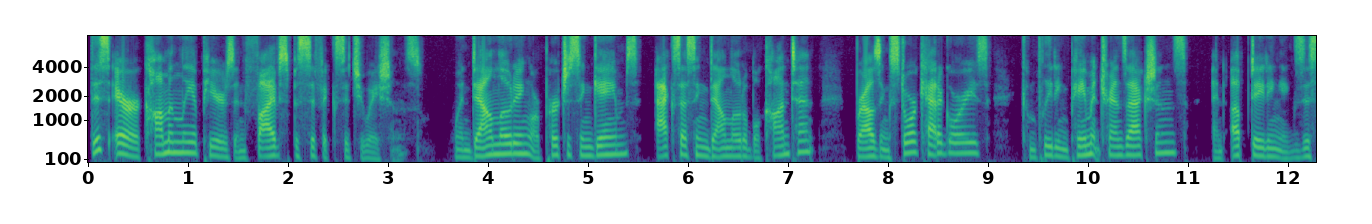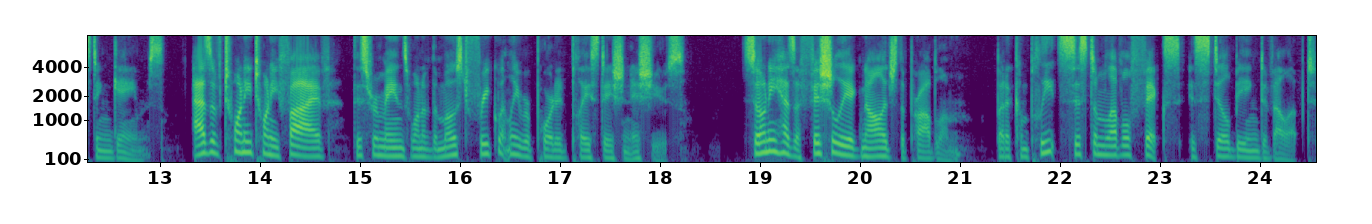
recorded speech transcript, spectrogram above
This error commonly appears in five specific situations when downloading or purchasing games, accessing downloadable content, browsing store categories, completing payment transactions, and updating existing games. As of 2025, this remains one of the most frequently reported PlayStation issues. Sony has officially acknowledged the problem, but a complete system level fix is still being developed.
